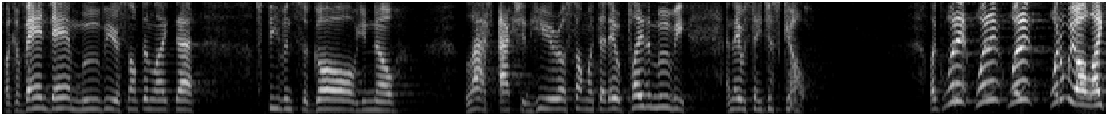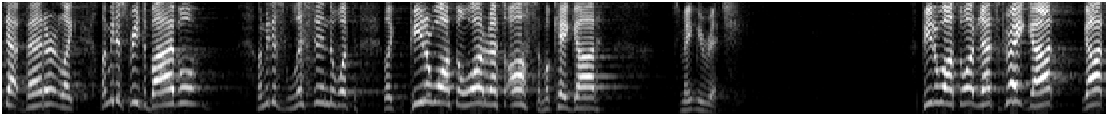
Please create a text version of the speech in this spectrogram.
like a Van Damme movie or something like that? Steven Seagal, you know, Last Action Hero, something like that. They would play the movie and they would say, just go like, wouldn't, wouldn't, wouldn't, wouldn't we all like that better? Like, let me just read the Bible. Let me just listen to what, the, like, Peter walked on water. That's awesome. Okay, God, just make me rich. Peter walked on water. That's great, God. God,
